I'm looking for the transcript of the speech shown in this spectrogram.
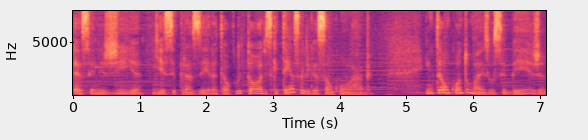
essa energia e esse prazer até o clitóris, que tem essa ligação com o lábio. Então, quanto mais você beija,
